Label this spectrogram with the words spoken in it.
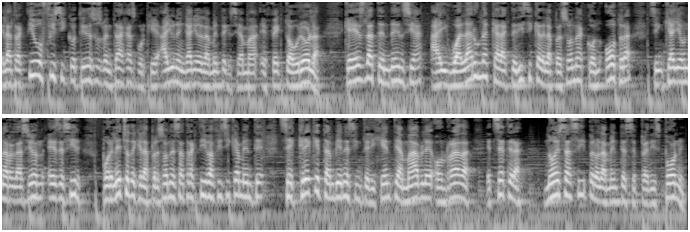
El atractivo físico tiene sus ventajas porque hay un engaño de la mente que se llama efecto aureola, que es la tendencia a igualar una característica de la persona con otra sin que haya una relación. Es decir, por el hecho de que la persona es atractiva físicamente, se cree que también es inteligente, amable, honrada, etc. No es así, pero la mente se predispone.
